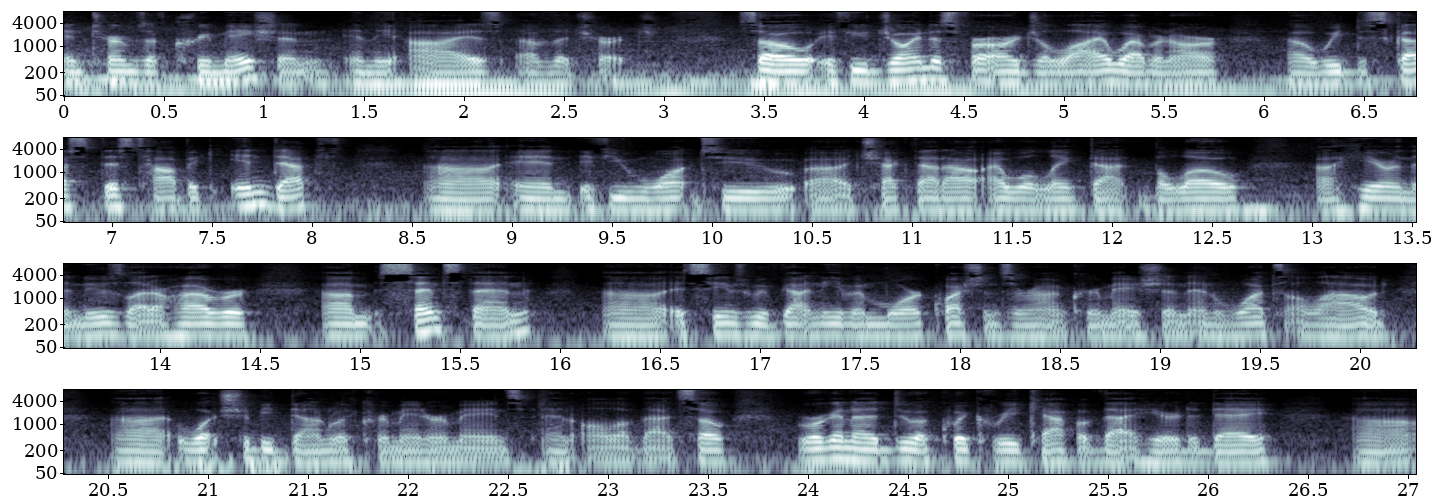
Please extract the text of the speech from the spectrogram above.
in terms of cremation in the eyes of the church? So if you joined us for our July webinar, uh, we discussed this topic in depth. Uh, and if you want to uh, check that out, I will link that below uh, here in the newsletter. However, um, since then, uh, it seems we've gotten even more questions around cremation and what's allowed, uh, what should be done with cremated remains and all of that. So we're gonna do a quick recap of that here today uh,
